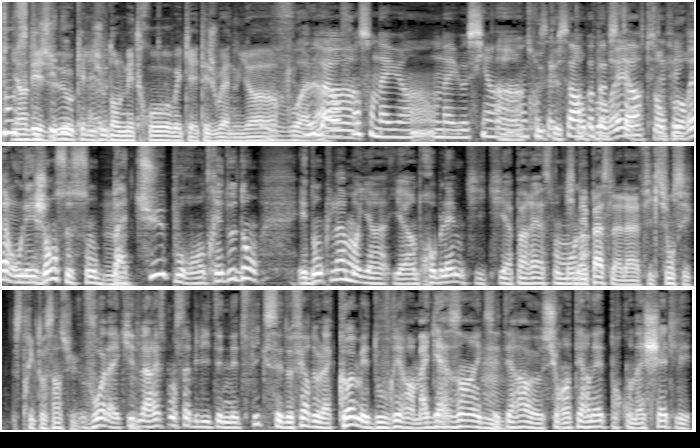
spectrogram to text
tout il y a un des jeux auxquels ils jouent dans le métro, ouais, qui a été joué à New York. Voilà. Bah, en France, on a eu un, on a eu aussi un, un, truc un pop-up store, temporaire où les gens se sont mmh. battus pour rentrer dedans. Et donc là, moi, il y a, y a un problème qui, qui apparaît à ce moment-là. Qui dépasse la, la fiction, c'est stricto sensu. Voilà, et qui est de la responsabilité de Netflix, c'est de faire de la com et d'ouvrir un magasin, etc. Mmh. Euh, sur Internet pour qu'on achète les.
